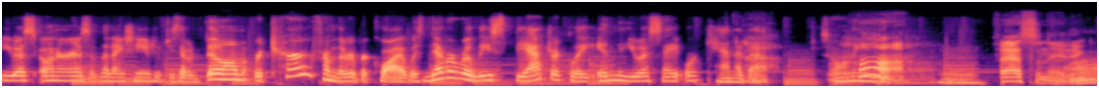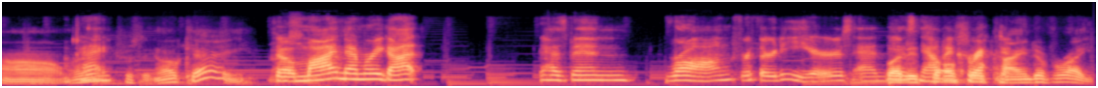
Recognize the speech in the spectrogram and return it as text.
U.S. owners of the 1957 film, Return from the River Kwai was never released theatrically in the USA or Canada. It's only Huh. Hmm. Fascinating. Wow. Okay. Interesting. Okay. So my memory got has been wrong for 30 years and But has it's now been corrected. kind of right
